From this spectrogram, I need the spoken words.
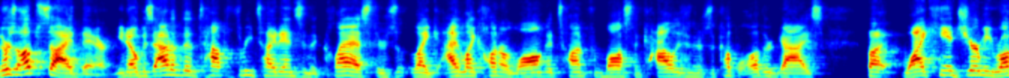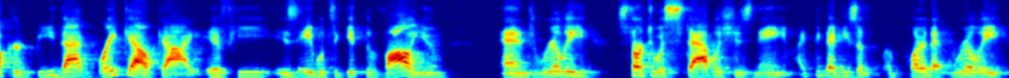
there's upside there, you know, because out of the top three tight ends in the class, there's like I like Hunter Long a ton from Boston College, and there's a couple other guys – but why can't Jeremy Ruckert be that breakout guy if he is able to get the volume and really start to establish his name? I think that he's a, a player that really,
